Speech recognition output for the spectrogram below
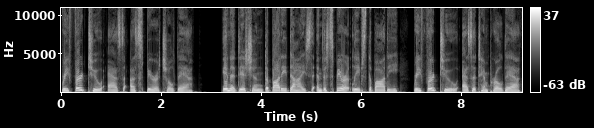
referred to as a spiritual death. In addition, the body dies and the spirit leaves the body, referred to as a temporal death.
